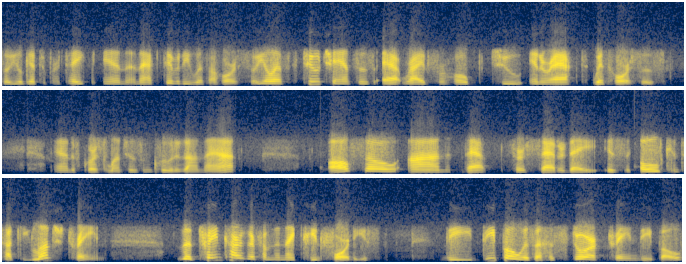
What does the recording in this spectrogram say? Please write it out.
So you'll get to partake in an activity with a horse. So you'll have two chances at Ride for Hope to interact with horses. And of course, lunch is included on that. Also, on that first Saturday is the Old Kentucky Lunch Train. The train cars are from the 1940s. The depot is a historic train depot.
